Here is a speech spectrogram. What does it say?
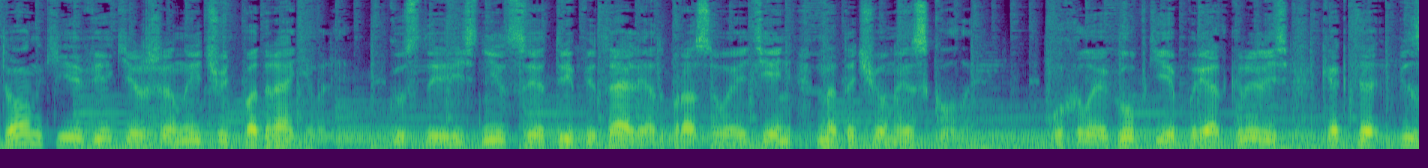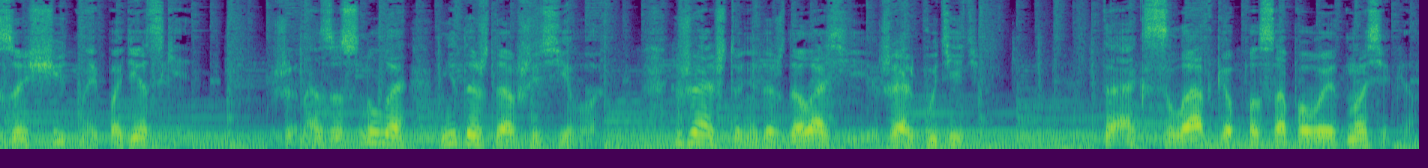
Тонкие веки жены чуть подрагивали. Густые ресницы трепетали, отбрасывая тень на точеные скулы. Пухлые губки приоткрылись как-то беззащитно и по-детски. Жена заснула, не дождавшись его. Жаль, что не дождалась, и жаль будить. Так сладко посапывает носиком.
